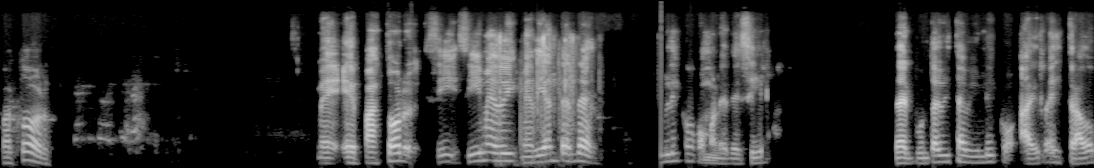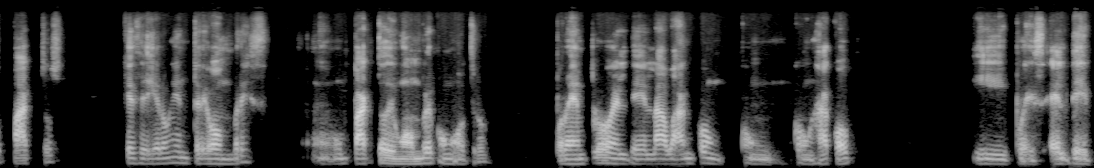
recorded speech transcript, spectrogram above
Pastor. Me, eh, pastor, sí, sí me, doy, me di a entender. Bíblico, como les decía, desde el punto de vista bíblico, hay registrados pactos que se dieron entre hombres, eh, un pacto de un hombre con otro. Por ejemplo, el de Labán con, con, Jacob y pues el de,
